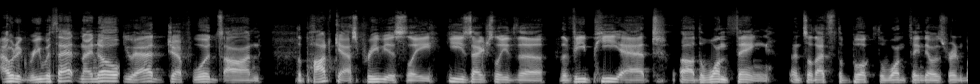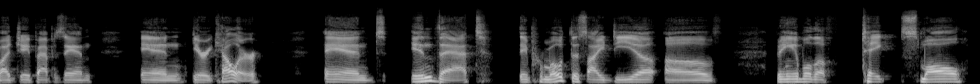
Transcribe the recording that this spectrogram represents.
I would agree with that. And I know you had Jeff Woods on the podcast previously. He's actually the the VP at uh, the One Thing, and so that's the book, the One Thing that was written by Jay Papasan and Gary Keller. And in that, they promote this idea of being able to take small,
